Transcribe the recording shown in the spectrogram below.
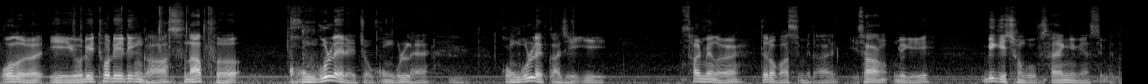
오늘 이 요리토리링과 스나프 공굴레랬죠, 공굴레. 예. 공굴레까지 이 설명을 들어봤습니다. 이상 여기 미기 천국 사장님이었습니다.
